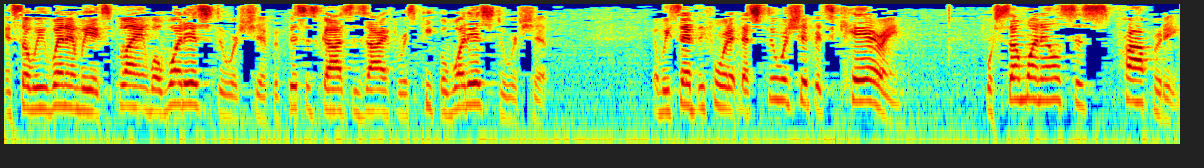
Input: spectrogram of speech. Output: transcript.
And so we went and we explained, well, what is stewardship? If this is God's desire for His people, what is stewardship? And we said before that, that stewardship is caring for someone else's property,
